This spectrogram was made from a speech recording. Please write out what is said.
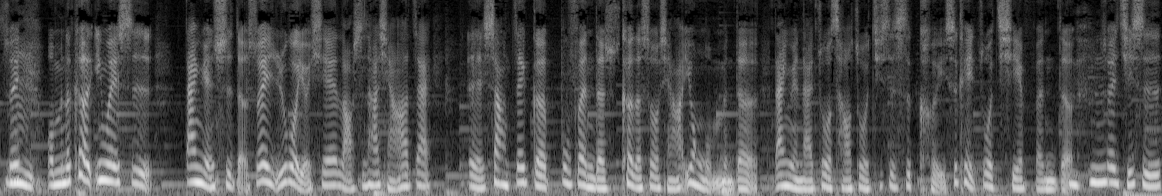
所以嗯我们的课因为是单元式的，所以如果有些老师他想要在呃上这个部分的课的时候，想要用我们的单元来做操作，其实是可以是可以做切分的。嗯所以其实。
